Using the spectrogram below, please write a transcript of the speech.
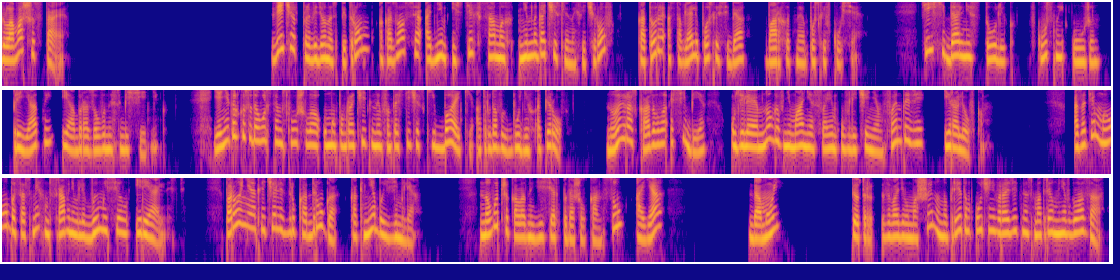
Глава шестая. Вечер, проведенный с Петром, оказался одним из тех самых немногочисленных вечеров, которые оставляли после себя бархатное послевкусие. Тихий дальний столик, вкусный ужин, приятный и образованный собеседник. Я не только с удовольствием слушала умопомрачительные фантастические байки о трудовых буднях оперов, но и рассказывала о себе, уделяя много внимания своим увлечениям фэнтези и ролевкам. А затем мы оба со смехом сравнивали вымысел и реальность. Порой они отличались друг от друга, как небо и земля. Но вот шоколадный десерт подошел к концу, а я... «Домой?» Пётр заводил машину, но при этом очень выразительно смотрел мне в глаза.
